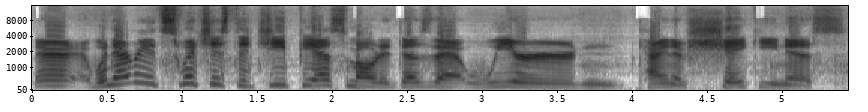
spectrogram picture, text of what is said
There, whenever it switches to GPS mode, it does that weird kind of shakiness.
